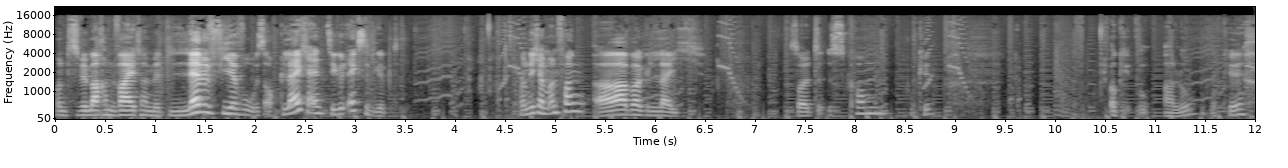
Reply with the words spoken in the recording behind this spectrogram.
Und wir machen weiter mit Level 4, wo es auch gleich ein Secret Exit gibt. Noch nicht am Anfang, aber gleich. Sollte es kommen. Okay. Okay. Oh, hallo? Okay.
